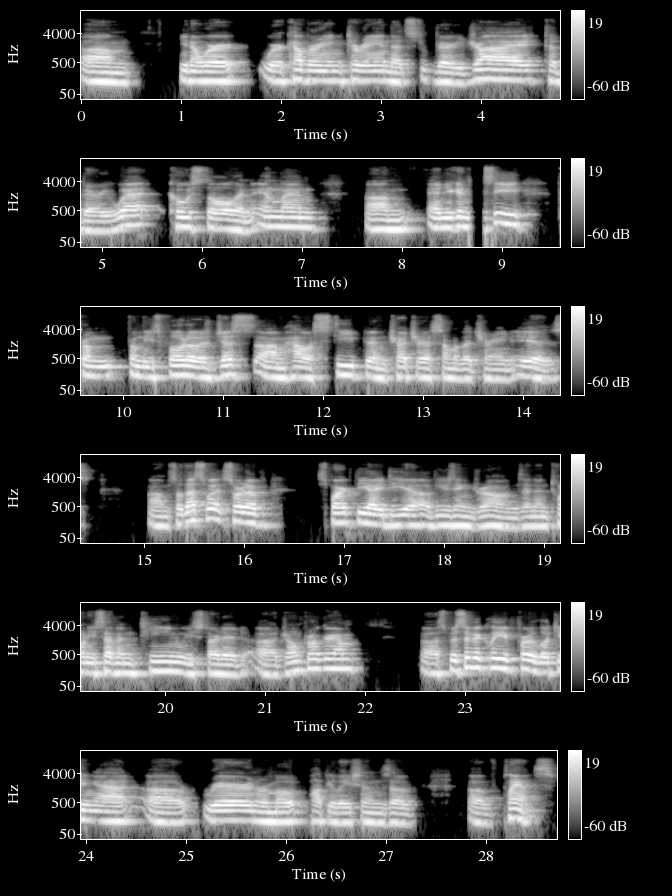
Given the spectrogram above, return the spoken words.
Um, you know, we're we're covering terrain that's very dry to very wet, coastal and inland. Um, and you can see from from these photos just um, how steep and treacherous some of the terrain is. Um, so that's what sort of sparked the idea of using drones. And in 2017, we started a drone program uh, specifically for looking at uh, rare and remote populations of, of plants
